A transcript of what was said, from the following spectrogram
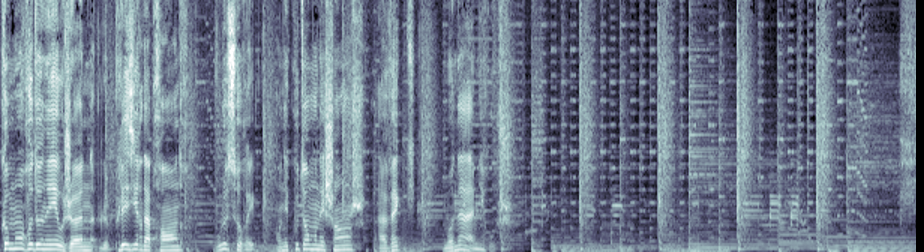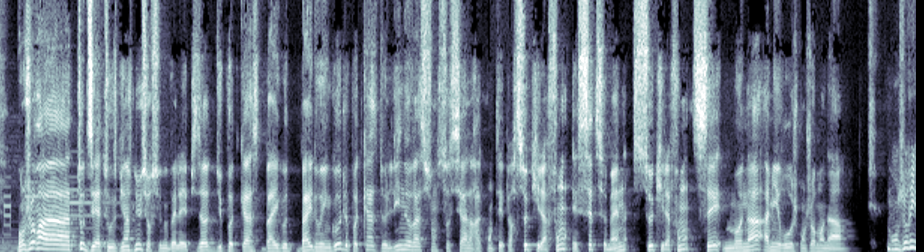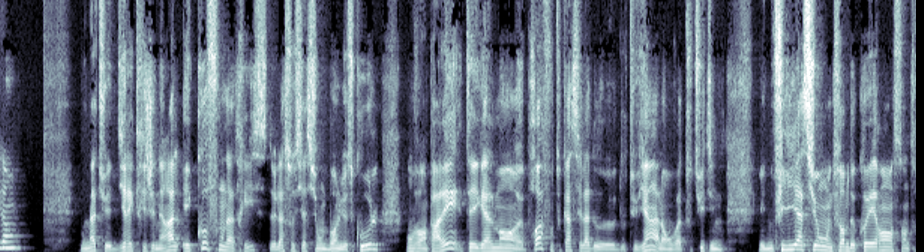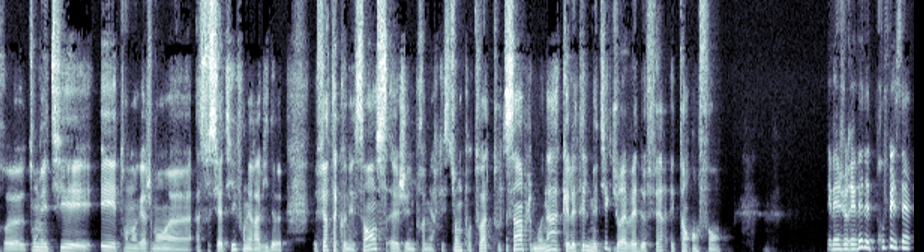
Comment redonner aux jeunes le plaisir d'apprendre Vous le saurez en écoutant mon échange avec Mona Amirouche. Bonjour à toutes et à tous, bienvenue sur ce nouvel épisode du podcast By, Doing Good, le podcast de l'innovation sociale racontée par ceux qui la font. Et cette semaine, ceux qui la font, c'est Mona Amirouche. Bonjour Mona. Bonjour Yvan. Mona, tu es directrice générale et cofondatrice de l'association Banlieue School. On va en parler. Tu es également euh, prof, en tout cas c'est là d'où tu viens. Alors on voit tout de suite une, une filiation, une forme de cohérence entre euh, ton métier et ton engagement euh, associatif. On est ravis de, de, faire ta connaissance. J'ai une première question pour toi toute simple. Mona, quel était le métier que tu rêvais de faire étant enfant? Eh bien, je rêvais d'être professeur.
